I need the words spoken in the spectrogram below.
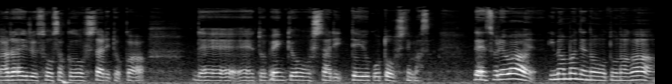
あらゆる創作をしたりとかで、えーと、勉強をしたりっていうことをしてます。でそれは今までの大人が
